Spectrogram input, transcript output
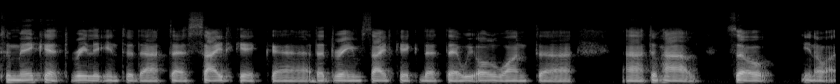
to make it really into that uh, sidekick, uh, the dream sidekick that uh, we all want uh, to have. So you know,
